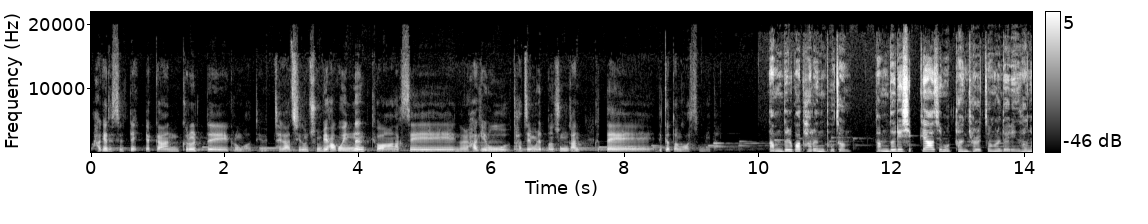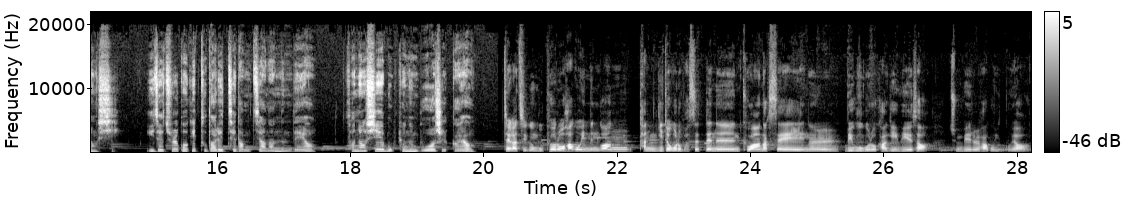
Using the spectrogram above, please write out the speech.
하게 됐을 때 약간 그럴 때 그런 것 같아요. 제가 지금 준비하고 있는 교환 학생을 하기로 다짐을 했던 순간 그때 느꼈던 것 같습니다. 남들과 다른 도전, 남들이 쉽게 하지 못한 결정을 내린 선영 씨. 이제 출국이 두 달이 채 남지 않았는데요. 선영 씨의 목표는 무엇일까요? 제가 지금 목표로 하고 있는 건 단기적으로 봤을 때는 교환 학생을 미국으로 가기 위해서 준비를 하고 있고요.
